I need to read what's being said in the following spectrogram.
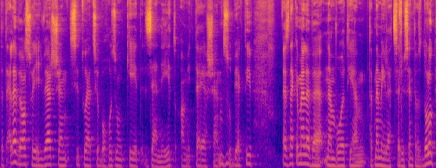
Tehát eleve az, hogy egy verseny szituációban hozunk két zenét, ami teljesen uh-huh. szubjektív, ez nekem eleve nem volt ilyen, tehát nem életszerű szerintem ez a dolog,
